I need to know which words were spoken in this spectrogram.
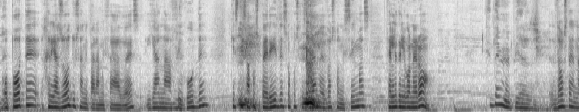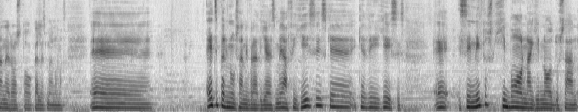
Ναι. Οπότε χρειαζόντουσαν οι παραμυθάδες για να αφηγούνται και στις αποσπερίδες όπως τις λέμε εδώ στο νησί μας. Θέλετε λίγο νερό; Ε, δεν με πειράζει. Δώστε ένα νερό στο καλεσμένο μας. Ε, έτσι περνούσαν οι βραδιές, με αφηγήσεις και, και διηγήσεις. Ε, συνήθως χειμώνα γινόντουσαν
